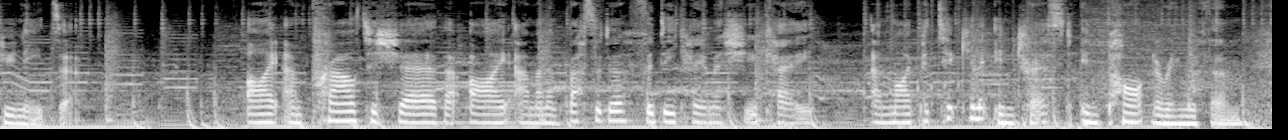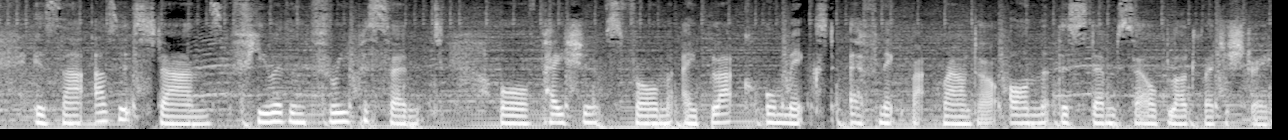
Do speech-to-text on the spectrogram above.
who needs it. I am proud to share that I am an ambassador for DKMS UK, and my particular interest in partnering with them is that as it stands, fewer than 3% of patients from a black or mixed ethnic background are on the stem cell blood registry.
